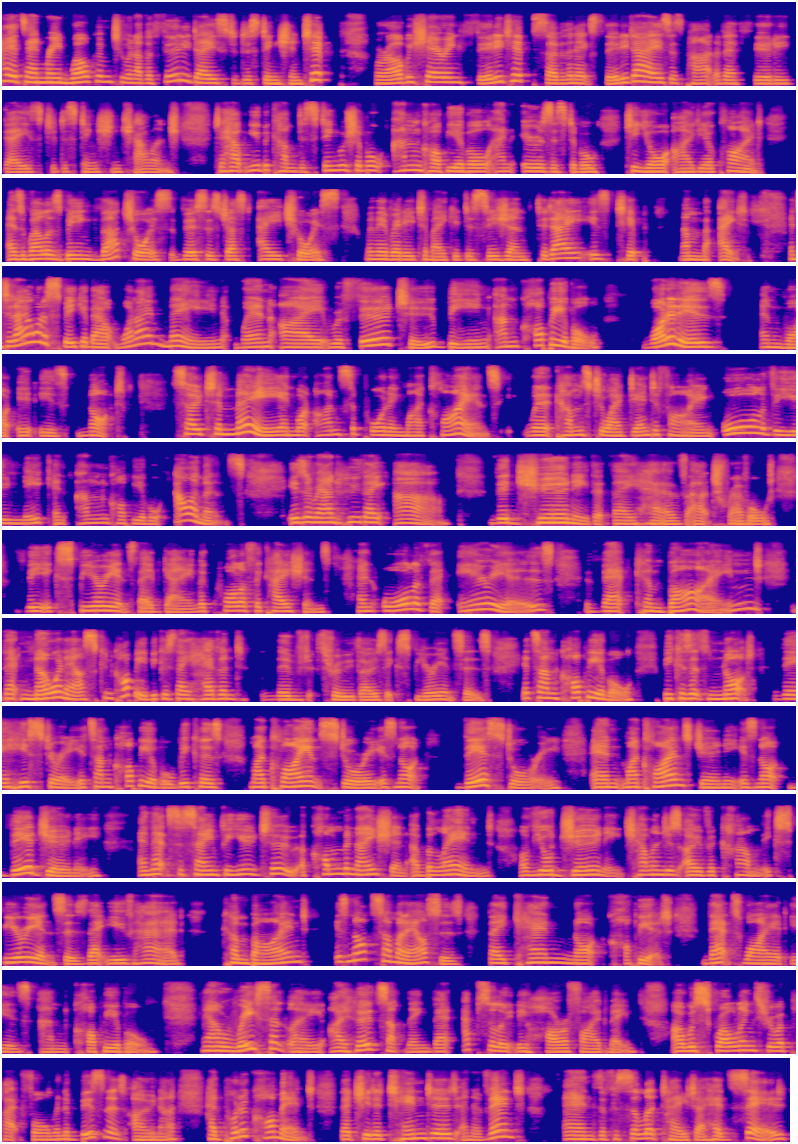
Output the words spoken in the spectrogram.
it's Anne Reid. Welcome to another 30 Days to Distinction tip, where I'll be sharing 30 tips over the next 30 days as part of our 30 Days to Distinction challenge to help you become distinguishable, uncopyable, and irresistible to your ideal client as well as being the choice versus just a choice when they're ready to make a decision. Today is tip number eight. And today I want to speak about what I mean when I refer to being uncopyable, what it is and what it is not. So, to me, and what I'm supporting my clients when it comes to identifying all of the unique and uncopyable elements is around who they are, the journey that they have uh, traveled, the experience they've gained, the qualifications, and all of the areas that combined that no one else can copy because they haven't lived through those experiences. It's uncopyable because it's not their history. It's uncopyable because my client's story is not their story and my client's journey is not their journey and that's the same for you too a combination, a blend of your journey, challenges overcome, experiences that you've had combined is not someone else's. They cannot copy it. That's why it is uncopyable. Now, recently, I heard something that absolutely horrified me. I was scrolling through a platform, and a business owner had put a comment that she'd attended an event and the facilitator had said,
